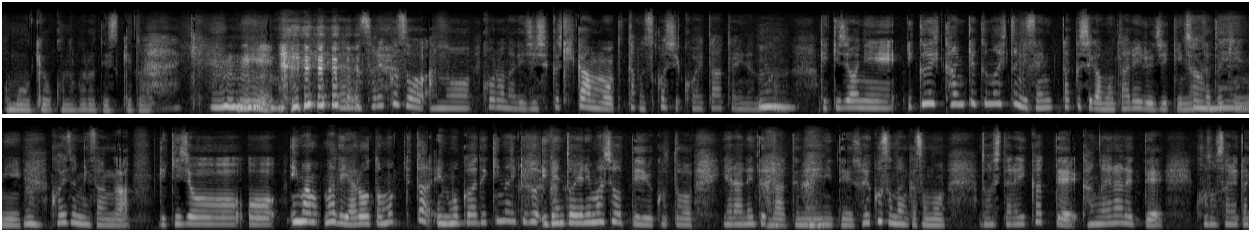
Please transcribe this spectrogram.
思う今日この頃ですけど。ね あのそれこそあのコロナで自粛期間も多分少し超えたあたりなのかな、うん。劇場に行く観客の人に選択肢が持たれる時期になった時に、ね。小泉さんが劇場を今までやろうと思ってた演目はできないけどイベントをやりましょうっていうことをやられてたっていうのを見て、それこそなんかそのどうしたらいいかって考えられて行動された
